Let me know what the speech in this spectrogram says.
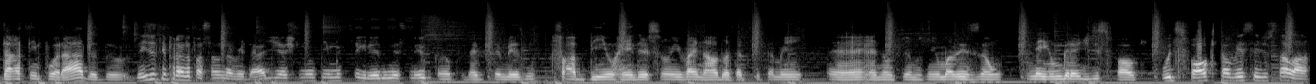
da temporada, do, desde a temporada passada, na verdade, acho que não tem muito segredo nesse meio campo. Deve ser mesmo Fabinho, Henderson e Vainaldo, até porque também é, não temos nenhuma lesão, nenhum grande desfalque. O desfalque talvez seja o Salah.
